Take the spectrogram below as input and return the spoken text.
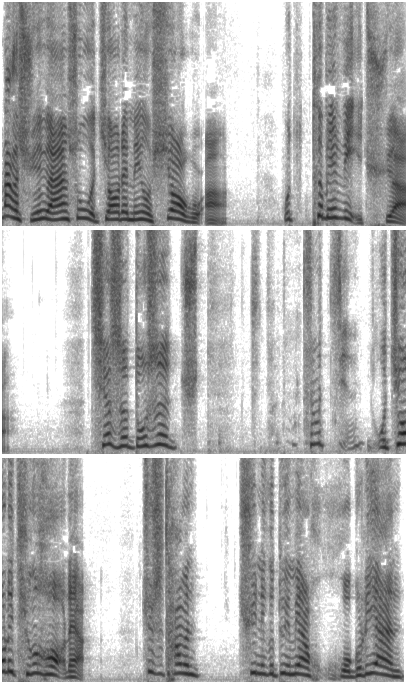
那个学员说我教的没有效果、我特别委屈啊。其实都是去，怎么我教的挺好的，就是他们去那个对面火锅店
